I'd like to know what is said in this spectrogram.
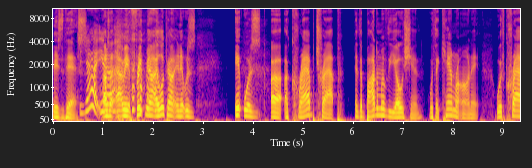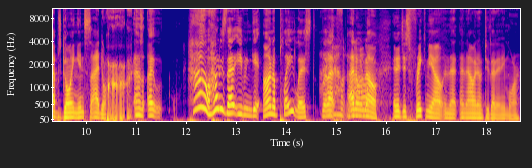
is this? Yeah. You I was know? like, I mean, it freaked me out. I looked out and it was, it was uh, a crab trap at the bottom of the ocean with a camera on it, with crabs going inside. Going, I was, I, how? How does that even get on a playlist? That I don't I don't know. know. And it just freaked me out, and that, and now I don't do that anymore.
